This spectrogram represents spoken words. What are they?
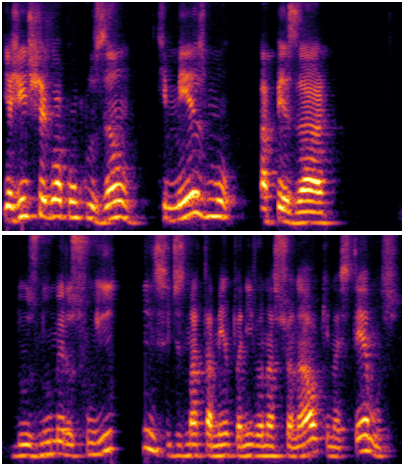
E a gente chegou à conclusão que mesmo apesar dos números ruins de desmatamento a nível nacional que nós temos,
